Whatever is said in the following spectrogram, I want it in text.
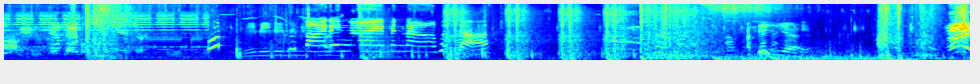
bomb. Disable the diffuser. มีมีมีมีตายได้ไงเป็นนาเพื่อนจ๋าไอ้เหี้ยเฮ้ย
